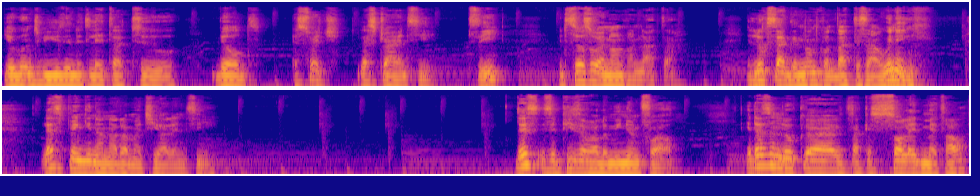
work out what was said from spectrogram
You're going to be using it later to build a switch. Let's try and see. See? It's also a non-conductor. It looks like the non-conductors are winning. Let's bring in another material and see. This is a piece of aluminium foil. It doesn't look uh, like a solid metal,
